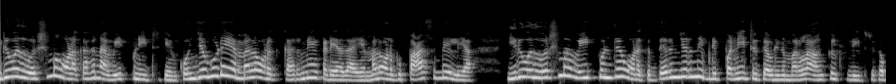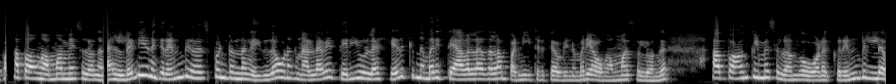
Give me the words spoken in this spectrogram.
இருபது வருஷமாக உனக்காக நான் வெயிட் பண்ணிகிட்டு இருக்கேன். கொஞ்சம் கூட என் மேலே உனக்கு கருணையே கிடையாதா? என் மேலே உனக்கு பாசமே இல்லையா? இருபது வருஷமா வெயிட் பண்ணுறேன் உனக்கு தெரிஞ்சிருந்து இப்படி பண்ணிட்டு இருக்க அப்படின்ற மாதிரிலாம் அங்கிள் சொல்லிட்டு இருக்கப்ப அப்போ அவங்க அம்மாமே சொல்லுவாங்க ஆல்ரெடி எனக்கு ரெண்டு ஹஸ்பண்ட் இருந்தாங்க இதுதான் உனக்கு நல்லாவே தெரியும்ல எதுக்கு இந்த மாதிரி தேவையில்லாதெல்லாம் பண்ணிட்டு இருக்க? அப்படின்ற மாதிரி அவங்க அம்மா சொல்லுவாங்க. அப்போ அங்கிளுமே சொல்லுவாங்க உனக்கு ரெண்டு இல்லை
